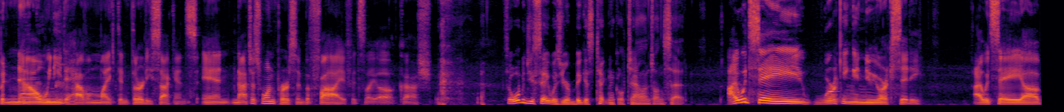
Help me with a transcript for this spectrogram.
but now we need to have them mic'd in 30 seconds. And not just one person, but five. It's like, oh gosh. so, what would you say was your biggest technical challenge on set? I would say working in New York City. I would say uh,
